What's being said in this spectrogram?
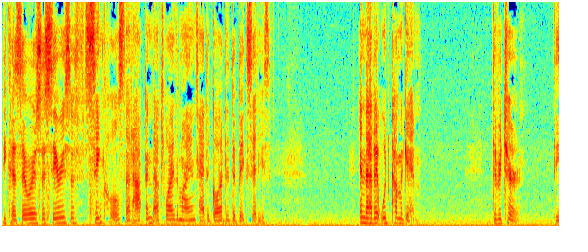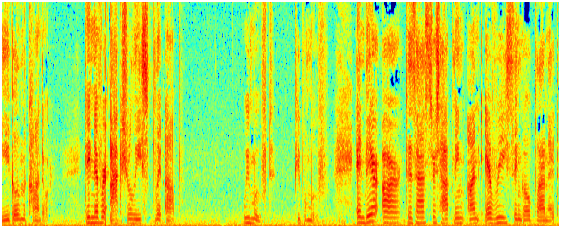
because there was a series of sinkholes that happened. That's why the Mayans had to go out of their big cities. And that it would come again. The return, the eagle and the condor. They never actually split up. We moved. People move. And there are disasters happening on every single planet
